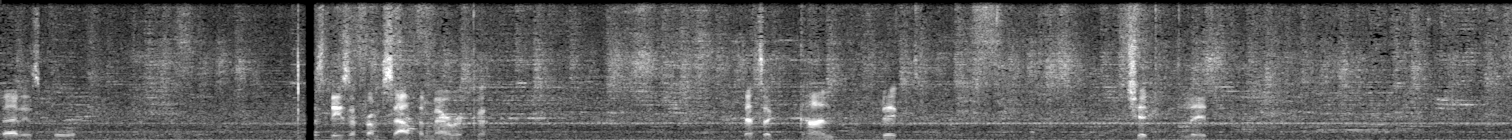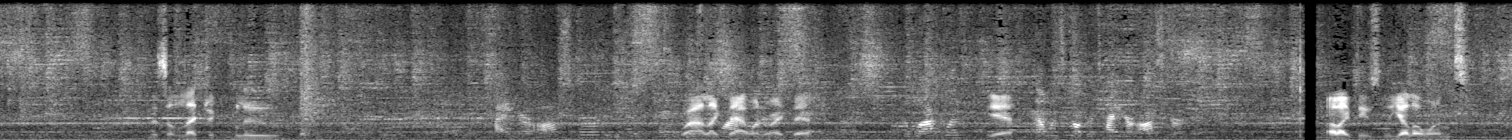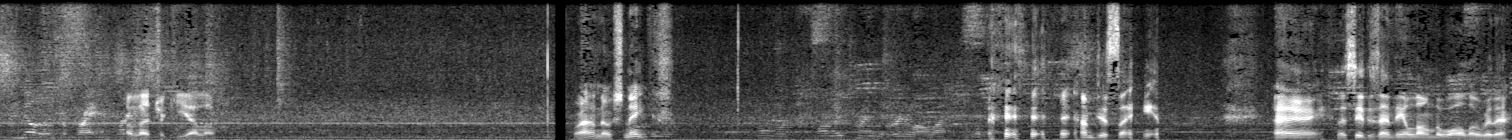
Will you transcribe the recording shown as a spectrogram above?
That is cool. These are from South America. That's a convict cichlid. This electric blue. Tiger Oscar. Wow, I like that one right there. The black one. Yeah, That one's called the Tiger Oscar. I like these yellow ones. No, those are bright and bright. Electric yellow. Wow, no snakes. Well, they're trying to get rid of all that. I'm just saying. Alright, let's see if there's anything along the wall over there.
